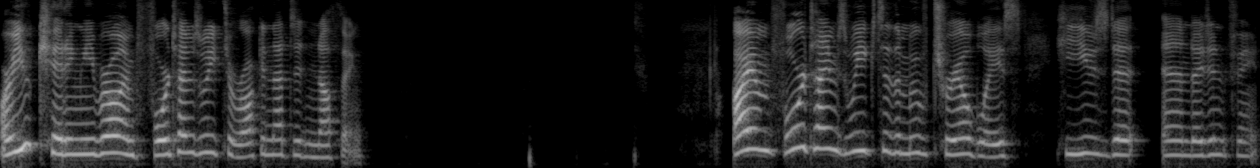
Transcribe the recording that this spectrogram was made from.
Are you kidding me, bro? I'm four times weak to rock and that did nothing. I am four times weak to the move Trailblaze. He used it and I didn't faint.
